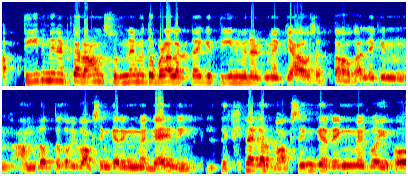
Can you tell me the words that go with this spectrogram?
अब तीन मिनट का राउंड सुनने में तो बड़ा लगता है कि तीन मिनट में क्या हो सकता होगा लेकिन हम लोग तो कभी बॉक्सिंग के रिंग में गए नहीं। लेकिन अगर बॉक्सिंग के रिंग में कोई हो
